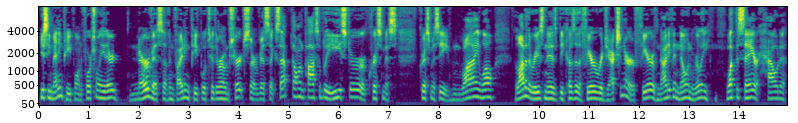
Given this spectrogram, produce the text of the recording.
You see, many people, unfortunately, they're nervous of inviting people to their own church service, except on possibly Easter or Christmas, Christmas Eve. And why? Well, a lot of the reason is because of the fear of rejection or fear of not even knowing really what to say or how to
